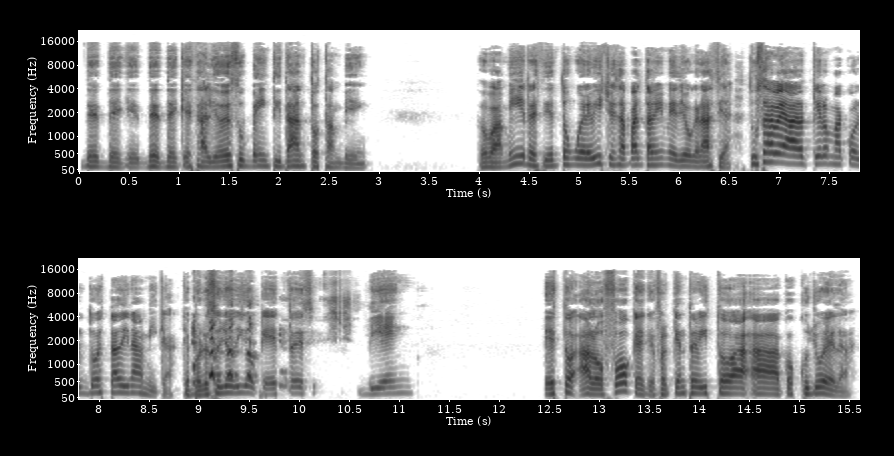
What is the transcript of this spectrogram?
desde que, desde que salió de sus veintitantos también. Pero para mí, Residente un huele bicho, esa parte a mí me dio gracia. ¿Tú sabes a qué me acordó esta dinámica? Que por eso yo digo que esto es bien... Esto, a los foques, que fue el que entrevistó a, a Coscuyuela.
